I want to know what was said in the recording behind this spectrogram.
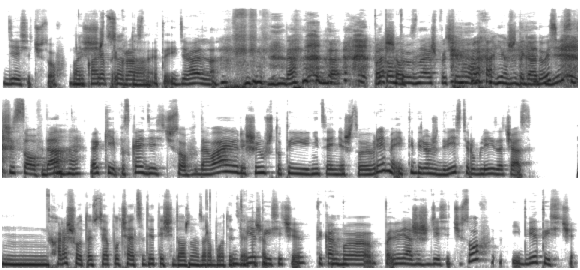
10 часов. Мне Вообще кажется, прекрасно. да. Это идеально. Да? Да. Потом ты узнаешь, почему. Я уже догадываюсь. 10 часов, да? Окей, пускай 10 часов. Давай решим, что ты не ценишь свое время, и ты берешь 200 рублей за час. Хорошо, то есть у тебя, получается, 2000 должна заработать. 2000. Ты как бы вяжешь 10 часов и 2000.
